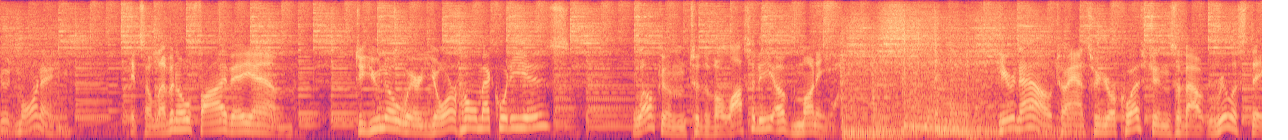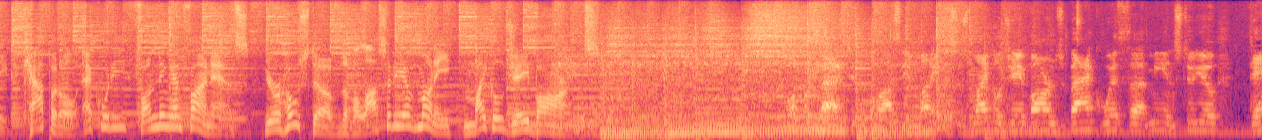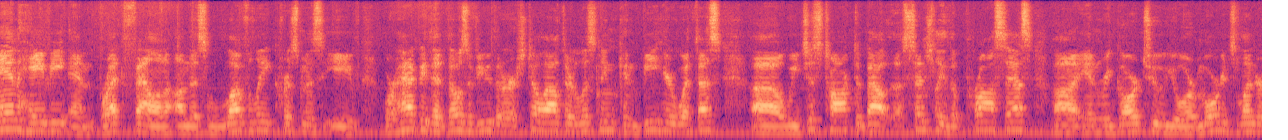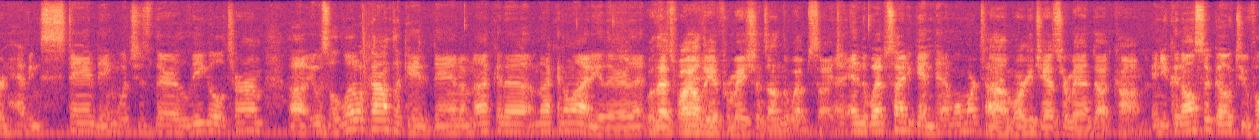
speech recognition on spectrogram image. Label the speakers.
Speaker 1: Good morning. It's 11:05 a.m. Do you know where your home equity is? Welcome to the Velocity of Money. Here now to answer your questions about real estate, capital, equity, funding, and finance, your host of the Velocity of Money, Michael J. Barnes.
Speaker 2: Welcome back to Velocity of Money. This is Michael J. Barnes back with uh, me in studio, Dan Havey and Brett Fallon on this lovely Christmas Eve. We're happy that those of you that are still out there listening can be here with us. Uh, we just talked about essentially the process uh, in regard to your mortgage lender and having standing, which is their legal term. Uh, it was a little complicated, Dan. I'm not gonna I'm not gonna lie to you there. That,
Speaker 3: Well, that's why all the information's on the website,
Speaker 2: and the website again, Dan, one more time.
Speaker 3: uh, mortgageanswerman.com.
Speaker 2: And you can also go to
